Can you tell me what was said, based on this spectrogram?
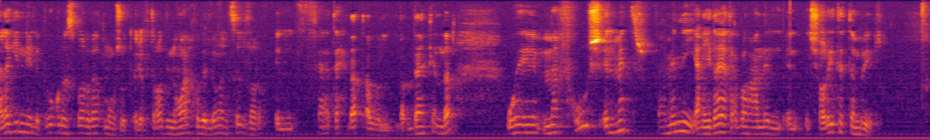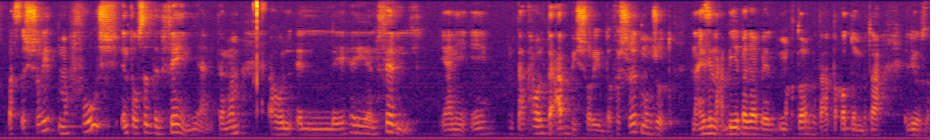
الاقي إن ال progress bar ده موجود. الافتراضي إن هو ياخد اللون ال silver الفاتح ده أو الداكن ده وما فيهوش المتر. فاهمني؟ يعني ده عباره عن ال- ال- الشريط التمرير. بس الشريط ما فيهوش أنت وصلت لفين يعني تمام؟ أو ال- اللي هي ال fill. يعني إيه؟ أنت هتحاول تعبي الشريط ده. فالشريط موجود. إحنا عايزين نعبيه بقى بالمقدار بتاع التقدم بتاع ال user.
